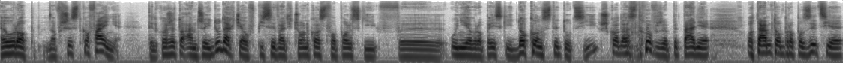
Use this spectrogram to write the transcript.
Europy. No, wszystko fajnie tylko, że to Andrzej Duda chciał wpisywać członkostwo Polski w y, Unii Europejskiej do konstytucji. Szkoda znów, że pytanie o tamtą propozycję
